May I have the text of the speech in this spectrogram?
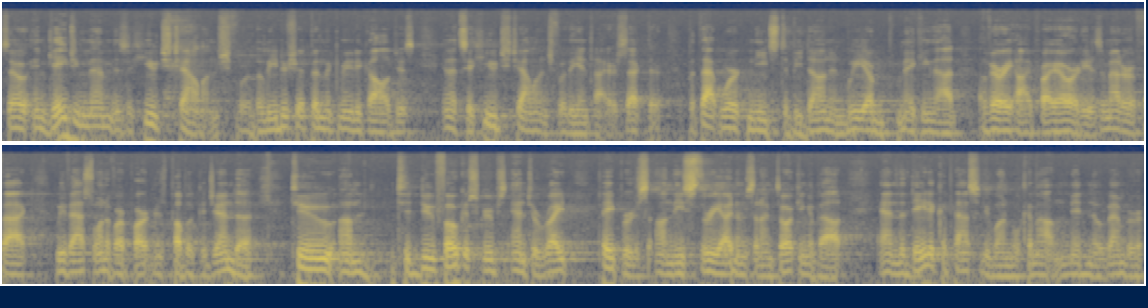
So engaging them is a huge challenge for the leadership in the community colleges, and it's a huge challenge for the entire sector. But that work needs to be done, and we are making that a very high priority. As a matter of fact, we've asked one of our partners, Public Agenda, to, um, to do focus groups and to write papers on these three items that I'm talking about. And the data capacity one will come out in mid-November.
